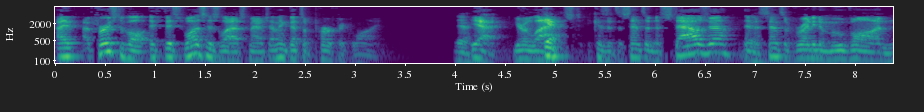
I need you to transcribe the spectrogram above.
I, first of all, if this was his last match, I think that's a perfect line. Yeah. Yeah, you're last because it's a sense of nostalgia and a sense of ready to move on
